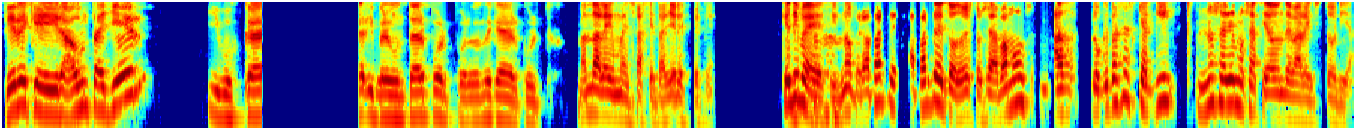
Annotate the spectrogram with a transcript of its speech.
Tiene que ir a un taller y buscar y preguntar por, por dónde queda el culto. Mándale un mensaje, talleres Pepe. ¿Qué te iba a decir? No, pero aparte, aparte de todo esto, o sea, vamos. a- lo que pasa es que aquí no sabemos hacia dónde va la historia.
